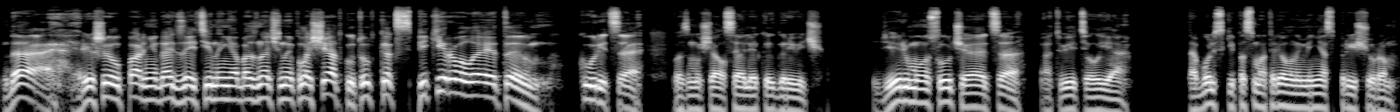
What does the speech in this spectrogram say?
«Да, решил парню дать зайти на необозначенную площадку. Тут как спикировала эта... курица», — возмущался Олег Игоревич. «Дерьмо случается», — ответил я. Тобольский посмотрел на меня с прищуром.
